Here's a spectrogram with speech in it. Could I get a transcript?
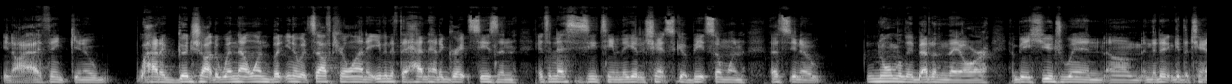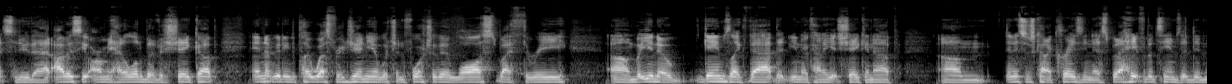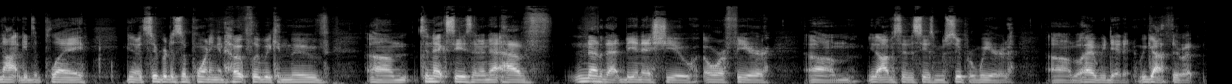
you know, I think you know had a good shot to win that one. But you know, at South Carolina, even if they hadn't had a great season, it's an SEC team and they get a chance to go beat someone that's you know normally better than they are and be a huge win. Um, and they didn't get the chance to do that. Obviously, Army had a little bit of a shakeup, ended up getting to play West Virginia, which unfortunately they lost by three. Um, but you know, games like that that you know kind of get shaken up. Um, and it's just kind of craziness. But I hate for the teams that did not get to play. You know, it's super disappointing, and hopefully we can move um, to next season and have none of that be an issue or a fear. Um, you know, obviously the season was super weird, um, but hey, we did it. We got through it.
